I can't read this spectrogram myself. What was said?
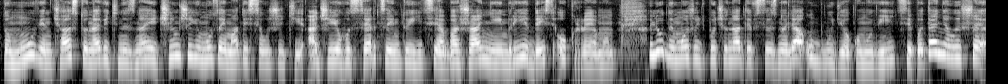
Тому він часто навіть не знає, чим же йому займатися у житті, адже його серце, інтуїція, бажання і мрії десь окремо. Люди можуть починати все з нуля у будь-якому віці. Питання лише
